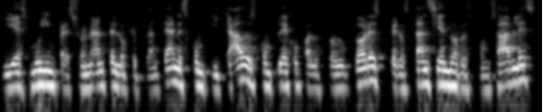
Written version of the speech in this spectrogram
y es muy impresionante lo que plantean. Es complicado, es complejo para los productores, pero están siendo responsables.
